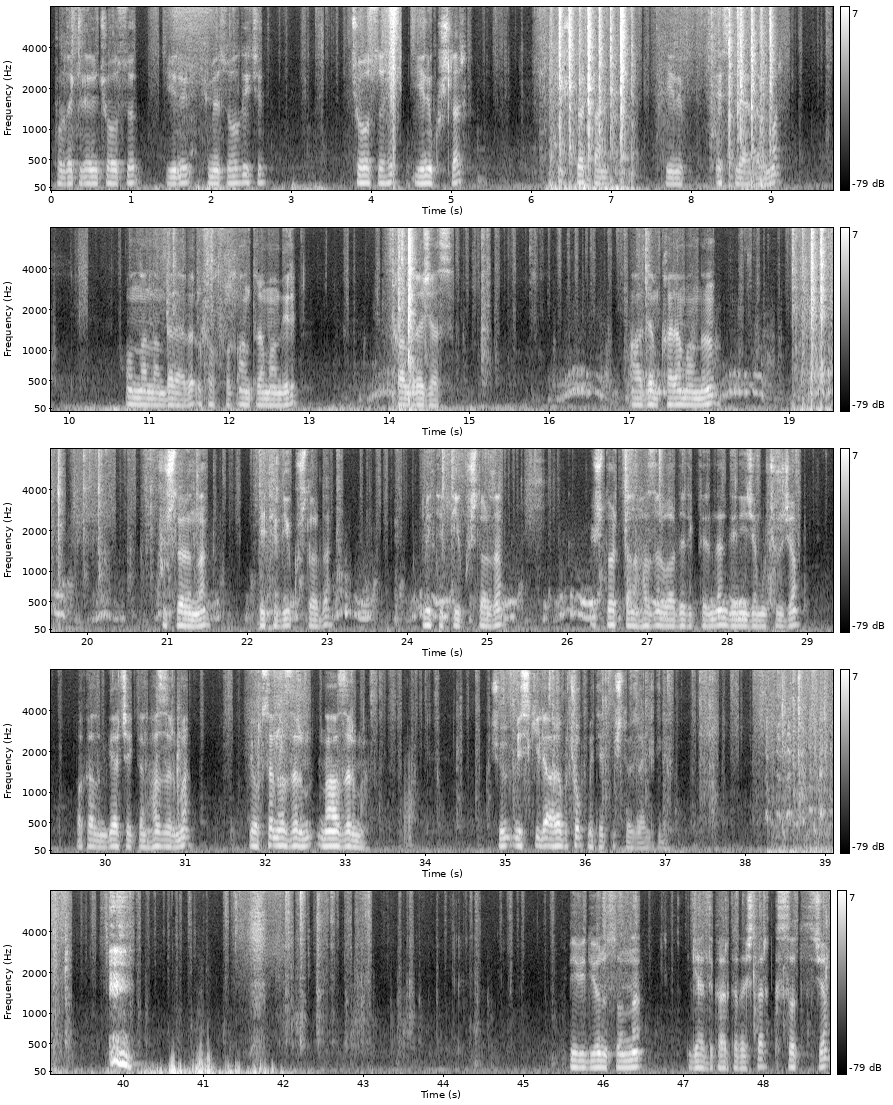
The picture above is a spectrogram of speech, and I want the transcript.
Buradakilerin çoğusu yeni kümesi olduğu için çoğusu hep yeni kuşlar. 3-4 tane yeni eskilerden var. Onlarla beraber ufak ufak antrenman verip kaldıracağız. Adem Karamanlı'nın kuşlarından getirdiği kuşlardan methettiği kuşlardan 3-4 tane hazır var dediklerinden deneyeceğim uçuracağım. Bakalım gerçekten hazır mı yoksa nazır, nazır mı? Şu miskiyle arabı çok methetmişti özellikle. Bir videonun sonuna geldik arkadaşlar. Kısa tutacağım.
